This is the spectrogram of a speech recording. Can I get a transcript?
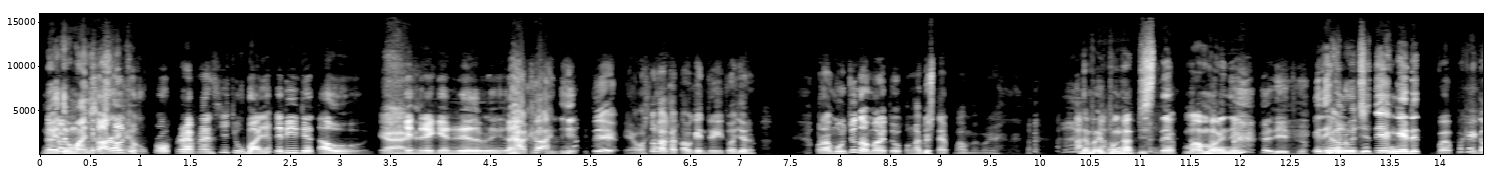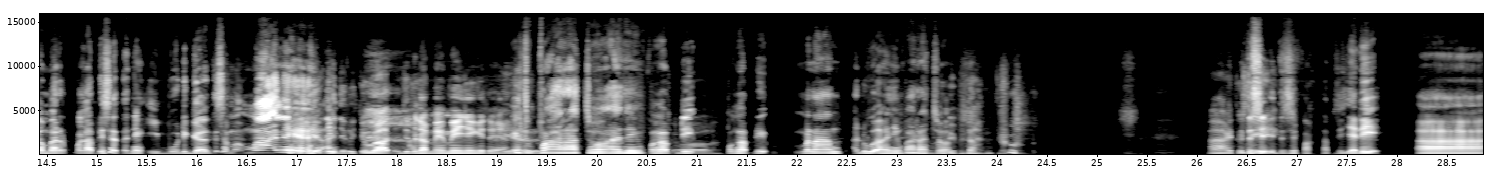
nggak itu Sarul keseringan cukup pro preferensinya cukup banyak jadi dia tahu Ya, yang genre-genre seperti itu. Kagak anjing. Itu ya, ya lo kagak tahu genre itu anjir. Orang muncul nama itu pengabdi stepmom memangnya. Namanya pengabdi step mama ini itu. itu yang lucu tuh yang ngedit pa- pakai gambar pengabdi setan yang ibu diganti sama emaknya Iya, lucu banget. Ada meme-nya gitu ya. Iya. itu parah cow anjing pengabdi pengabdi menant aduh anjing parah cow penantu. Ah, itu, itu sih itu sih fakta sih jadi eh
